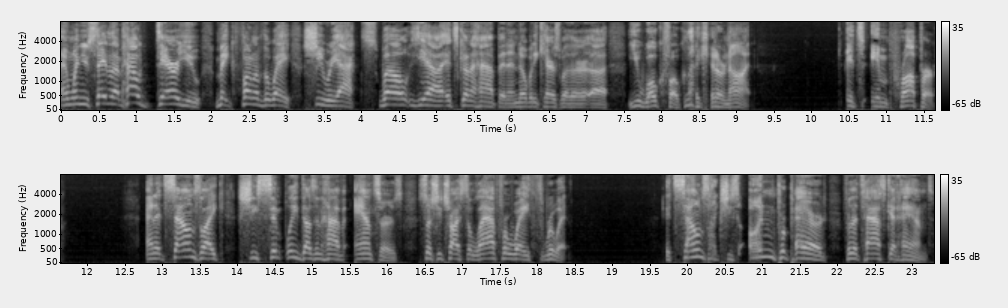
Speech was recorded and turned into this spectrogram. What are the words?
And when you say to them, How dare you make fun of the way she reacts? Well, yeah, it's going to happen, and nobody cares whether uh, you woke folk like it or not. It's improper. And it sounds like she simply doesn't have answers, so she tries to laugh her way through it. It sounds like she's unprepared for the task at hand.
